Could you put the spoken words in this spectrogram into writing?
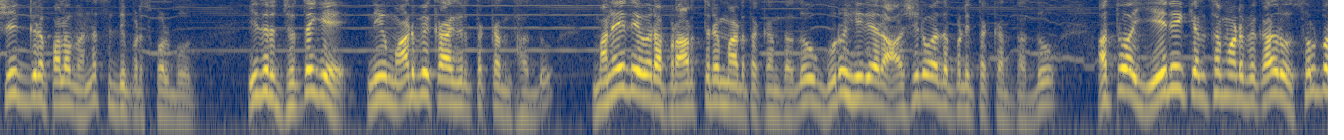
ಶೀಘ್ರ ಫಲವನ್ನು ಸಿದ್ಧಿಪಡಿಸ್ಕೊಳ್ಬೋದು. ಇದರ ಜೊತೆಗೆ ನೀವು ಮಾಡಬೇಕಾಗಿರ್ತಕ್ಕಂಥದ್ದು, ಮನೆ ದೇವರ ಪ್ರಾರ್ಥನೆ ಮಾಡ್ತಕ್ಕಂಥದ್ದು, ಗುರು ಹಿರಿಯರ ಆಶೀರ್ವಾದ ಪಡಿತಕ್ಕಂಥದ್ದು, ಅಥವಾ ಏನೇ ಕೆಲಸ ಮಾಡಬೇಕಾದ್ರೂ ಸ್ವಲ್ಪ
